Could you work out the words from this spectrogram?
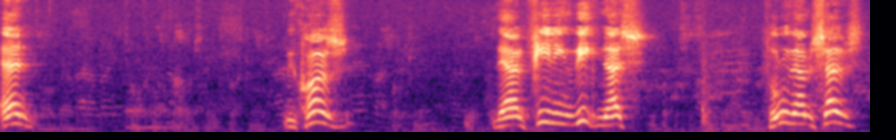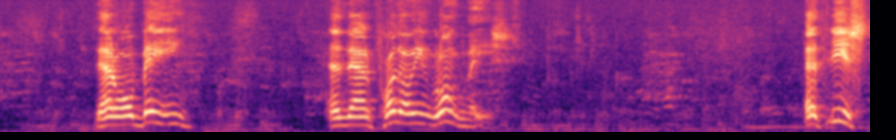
And because they are feeling weakness through themselves they are obeying and they are following wrong ways. At least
